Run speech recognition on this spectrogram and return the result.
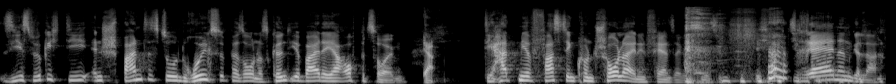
sie ist wirklich die entspannteste und ruhigste Person. Das könnt ihr beide ja auch bezeugen. Ja. Die hat mir fast den Controller in den Fernseher geschmissen. ich habe Tränen gelacht.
